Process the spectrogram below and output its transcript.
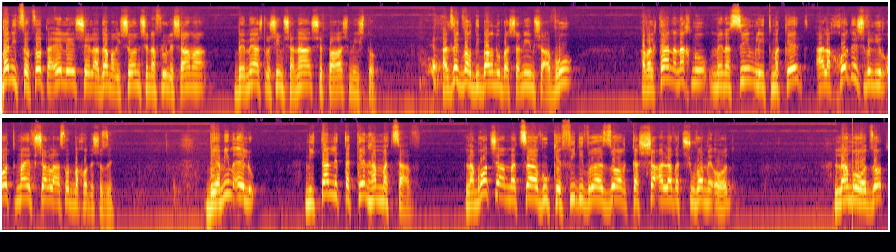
בניצוצות האלה של אדם הראשון שנפלו לשם ב-130 שנה שפרש מאשתו. על זה כבר דיברנו בשנים שעברו, אבל כאן אנחנו מנסים להתמקד על החודש ולראות מה אפשר לעשות בחודש הזה. בימים אלו ניתן לתקן המצב, למרות שהמצב הוא כפי דברי הזוהר קשה עליו התשובה מאוד, למרות זאת,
